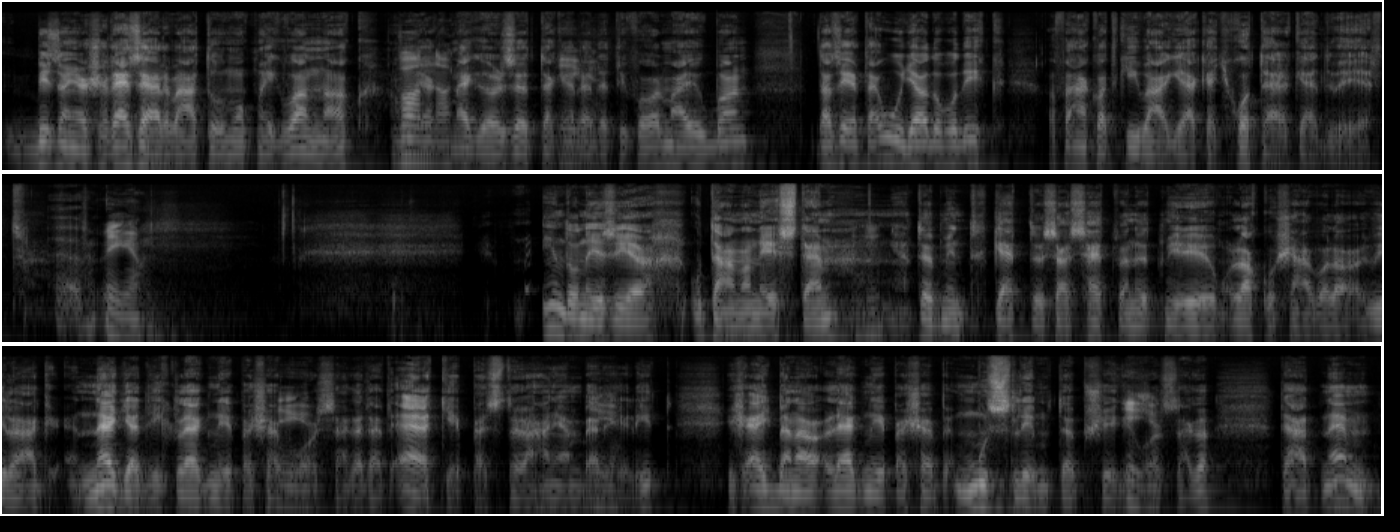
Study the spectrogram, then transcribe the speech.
bizonyos rezervátumok még vannak, vannak. megőrzöttek igen. eredeti formájukban, de azért úgy adódik, a fákat kivágják egy hotel kedvéért. Igen. Indonézia utána néztem, uh-huh. több mint 275 millió lakosával a világ negyedik legnépesebb Igen. országa, tehát elképesztő hány ember Igen. él itt, és egyben a legnépesebb muszlim többségi Igen. országa. Tehát nem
